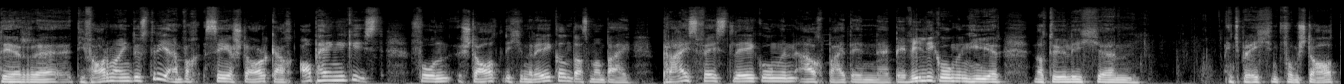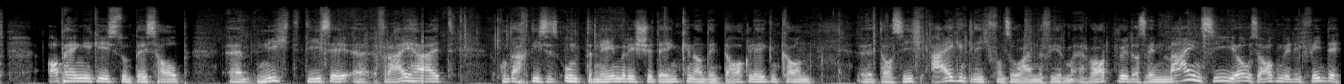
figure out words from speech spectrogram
der, äh, die Pharmaindustrie einfach sehr stark auch abhängig ist von staatlichen Regeln, dass man bei Preisfestlegungen, auch bei den äh, Bewilligungen hier natürlich ähm, entsprechend vom Staat abhängig ist und deshalb ähm, nicht diese äh, Freiheit und auch dieses unternehmerische Denken an den Tag legen kann, äh, das ich eigentlich von so einer Firma erwarten würde. Also wenn mein CEO sagen würde, ich finde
